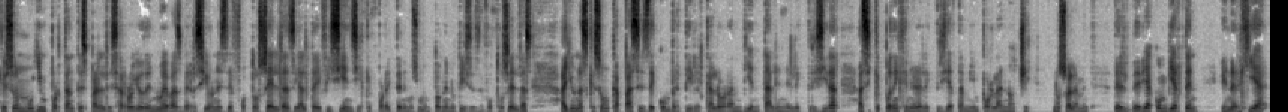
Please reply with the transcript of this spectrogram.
que son muy importantes para el desarrollo de nuevas versiones de fotoceldas de alta eficiencia, que por ahí tenemos un montón de noticias de fotoceldas. Hay unas que son capaces de convertir el calor ambiental en electricidad, así que pueden generar electricidad también por la noche, no solamente de, de día convierten energía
